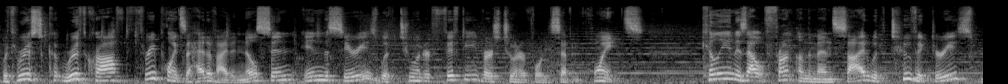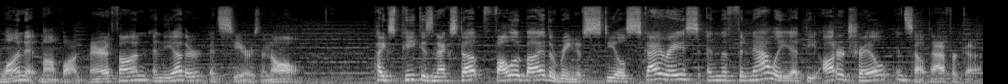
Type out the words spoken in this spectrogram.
with Ruth, Ruth Croft three points ahead of Ida Nilsson in the series with 250 versus 247 points. Kilian is out front on the men's side with two victories, one at Mont Blanc Marathon and the other at Sierre Zinal. Pikes Peak is next up, followed by the Ring of Steel Sky Race and the finale at the Otter Trail in South Africa.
